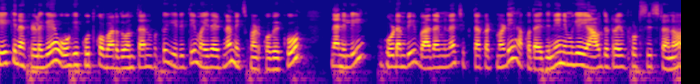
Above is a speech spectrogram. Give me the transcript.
ಕೇಕಿನ ಕೆಳಗೆ ಹೋಗಿ ಕೂತ್ಕೋಬಾರ್ದು ಅಂತ ಅಂದ್ಬಿಟ್ಟು ಈ ರೀತಿ ಮೈದಾ ಹಿಟ್ಟನ್ನ ಮಿಕ್ಸ್ ಮಾಡ್ಕೋಬೇಕು. ನಾನಿಲ್ಲಿ ಗೋಡಂಬಿ, ಬಾದಾಮಿನ ಚಿಕ್ಕದಾಗಿ ಕಟ್ ಮಾಡಿ ಹಾಕೋತಾ ಇದ್ದೀನಿ. ನಿಮಗೆ ಯಾವುದು ಡ್ರೈ ಫ್ರೂಟ್ಸ್ ಇಷ್ಟನೋ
